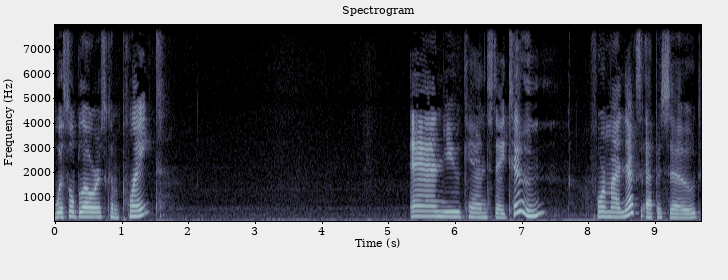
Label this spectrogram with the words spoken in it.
whistleblower's complaint. And you can stay tuned for my next episode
